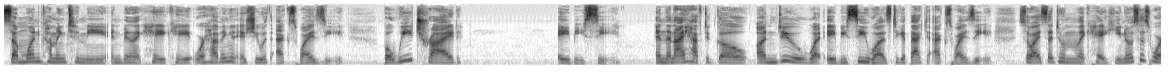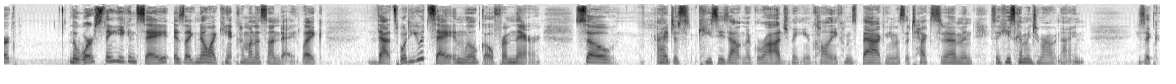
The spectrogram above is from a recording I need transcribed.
someone coming to me and being like, hey, Kate, we're having an issue with XYZ, but we tried ABC. And then I have to go undo what ABC was to get back to XYZ. So I said to him, like, hey, he knows his work. The worst thing he can say is, like, no, I can't come on a Sunday. Like, that's what he would say, and we'll go from there. So I just, Casey's out in the garage making a call, and he comes back, and he must have texted him, and he's like, he's coming tomorrow at nine. He's like,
